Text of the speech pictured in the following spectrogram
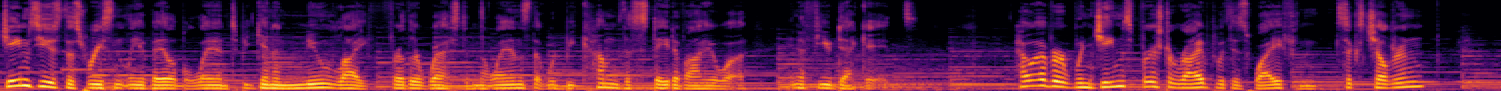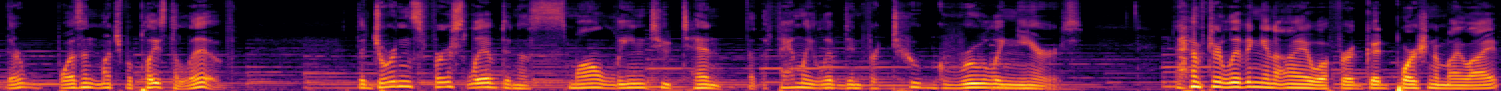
James used this recently available land to begin a new life further west in the lands that would become the state of Iowa in a few decades. However, when James first arrived with his wife and six children, there wasn't much of a place to live. The Jordans first lived in a small lean to tent that the family lived in for two grueling years. After living in Iowa for a good portion of my life,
